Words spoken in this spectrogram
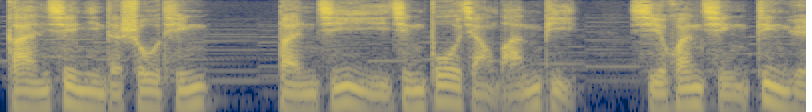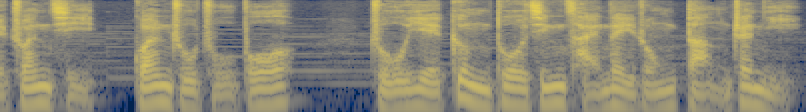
感谢您的收听，本集已经播讲完毕。喜欢请订阅专辑，关注主播主页，更多精彩内容等着你。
